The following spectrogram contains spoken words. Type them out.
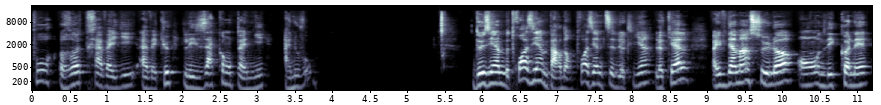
pour retravailler avec eux, les accompagner à nouveau. Deuxième, troisième, pardon, troisième type de client, lequel, évidemment, ceux-là, on les connaît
